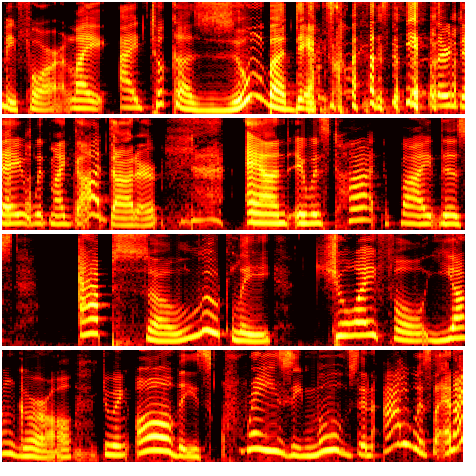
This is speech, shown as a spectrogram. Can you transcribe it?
before. Like I took a Zumba dance class the other day with my goddaughter and it was taught by this absolutely joyful young girl doing all these crazy moves. And I was like and I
